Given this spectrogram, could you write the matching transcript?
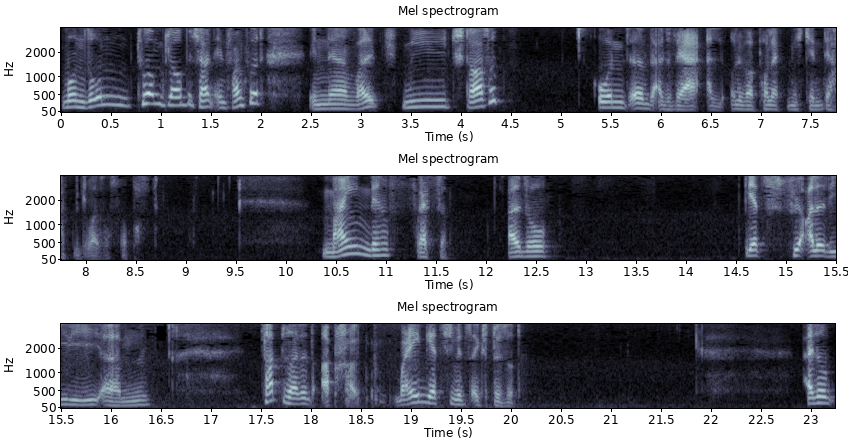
Monson-Turm, glaube ich, halt in Frankfurt, in der Waldschmiedstraße. Und äh, also wer Oliver Pollack nicht kennt, der hat mittlerweile was verpasst. Meine Fresse. Also jetzt für alle, die die ähm, zartbeseitigt abschalten, weil jetzt wird's explicit. Also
